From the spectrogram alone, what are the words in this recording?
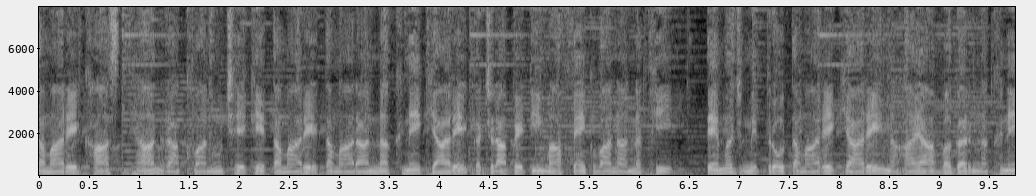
તમારે ખાસ ધ્યાન રાખવાનું છે કે તમારે તમારા નખને ક્યારે કચરાપેટીમાં ફેંકવાના નથી, તેમજ મિત્રો તમારે ક્યારેય નહાયા વગર નખને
